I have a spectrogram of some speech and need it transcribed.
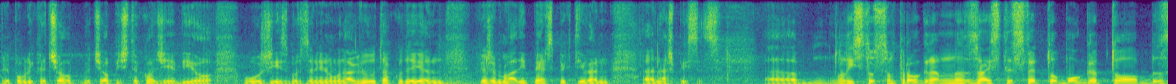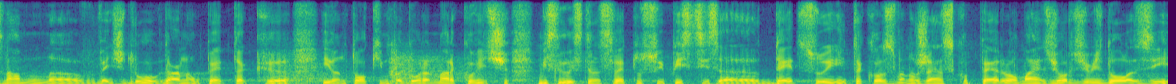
Republika Ćopić, takođe je bio uži izbor za Ninovu nagradu, tako da je jedan, kažem, mladi, perspektivan naš pisac. Ehm, listo sam program, zaista sve to bogato, znam eh, već drugog dana u petak eh, Ivan Tokim pa Goran Marković, mislili ste na sve, tu su i pisci za decu i takozvano žensko pero, Maja Đorđević dolazi,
